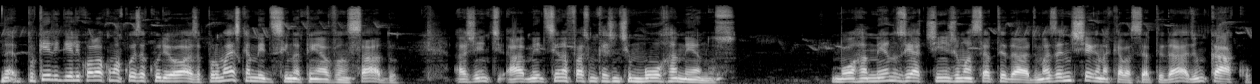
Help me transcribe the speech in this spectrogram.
né, porque ele, ele coloca uma coisa curiosa: por mais que a medicina tenha avançado, a, gente, a medicina faz com que a gente morra menos morra menos e atinge uma certa idade. Mas a gente chega naquela certa idade, um caco.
